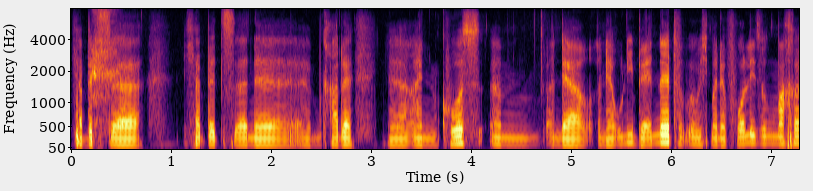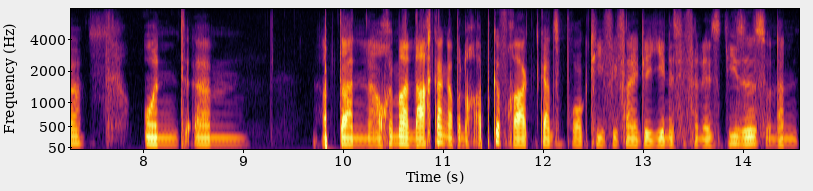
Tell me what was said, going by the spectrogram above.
Ich habe jetzt, äh, ich habe jetzt äh, ähm, gerade äh, einen Kurs ähm, an der, an der Uni beendet, wo ich meine Vorlesung mache und ähm, habe dann auch immer im Nachgang aber noch abgefragt, ganz proaktiv, wie fandet ihr jenes, wie fandet ihr dieses? Und dann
